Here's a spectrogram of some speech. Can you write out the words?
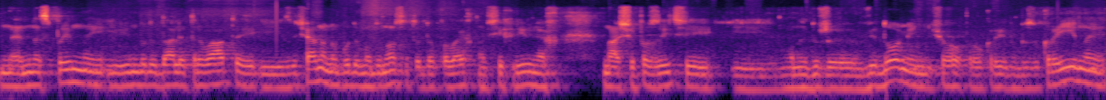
не, спинний, і він буде далі тривати. І звичайно, ми будемо доносити до колег на всіх рівнях наші позиції, і вони дуже відомі. Нічого про Україну без України,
